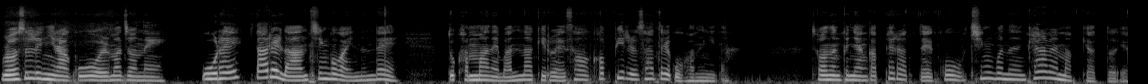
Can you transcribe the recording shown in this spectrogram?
러슬린이라고 얼마 전에 올해 딸을 낳은 친구가 있는데 또 간만에 만나기로 해서 커피를 사들고 갑니다. 저는 그냥 카페라떼고 친구는 캐러멜 마키아토예요.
